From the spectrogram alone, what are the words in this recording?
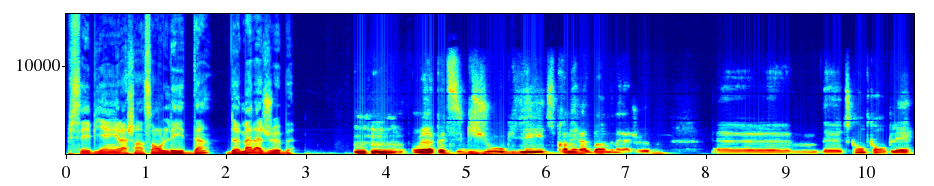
puis c'est bien la chanson Les Dents de Malajube. Mm-hmm. Oui, un petit bijou oublié du premier album de Malajube, du compte complet.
